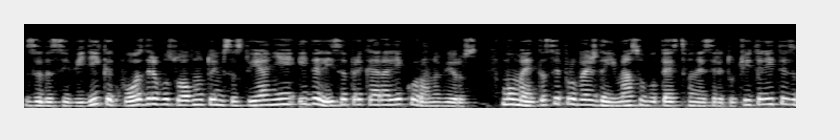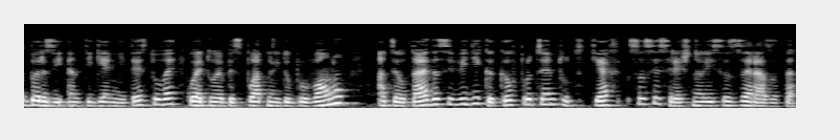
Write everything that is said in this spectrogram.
за да се види какво е здравословното им състояние и дали са прекарали коронавирус. В момента се провежда и масово тестване сред учителите с бързи антигенни тестове, което е безплатно и доброволно, а целта е да се види какъв процент от тях са се срещнали с заразата.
